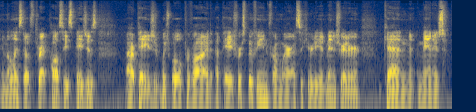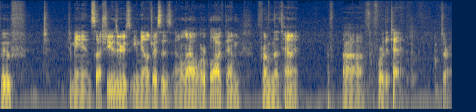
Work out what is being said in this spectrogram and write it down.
in the list of threat policies pages uh, page, which will provide a page for spoofing from where a security administrator can manage spoof domains slash users, email addresses, and allow or block them from the tenant uh, for the tenant. Sorry.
